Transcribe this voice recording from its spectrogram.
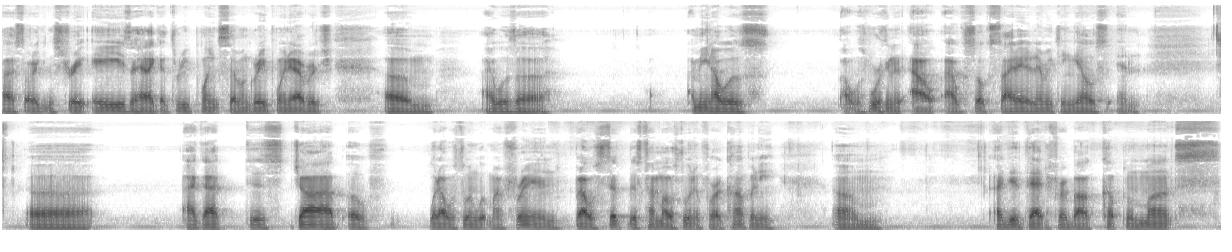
I started getting straight A's. I had like a 3.7 grade point average. Um, I was, uh, I mean, I was I was working it out. I was so excited and everything else, and uh, I got this job of what I was doing with my friend, but I was this time I was doing it for a company. Um, I did that for about a couple of months.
